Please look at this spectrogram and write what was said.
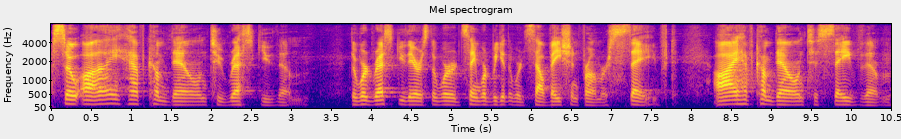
So I have come down to rescue them. The word rescue there is the word, same word we get the word salvation from, or saved. I have come down to save them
